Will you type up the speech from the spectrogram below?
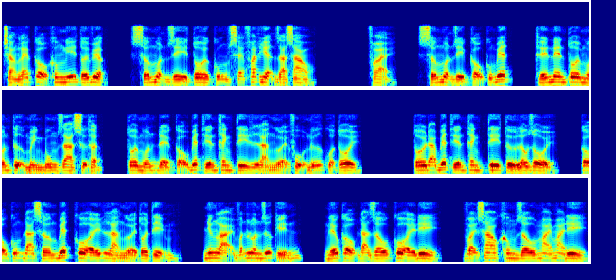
Chẳng lẽ cậu không nghĩ tới việc sớm muộn gì tôi cũng sẽ phát hiện ra sao? Phải, sớm muộn gì cậu cũng biết, thế nên tôi muốn tự mình bung ra sự thật. Tôi muốn để cậu biết tiến thanh ti là người phụ nữ của tôi. Tôi đã biết tiến thanh ti từ lâu rồi. Cậu cũng đã sớm biết cô ấy là người tôi tìm, nhưng lại vẫn luôn giữ kín. Nếu cậu đã giấu cô ấy đi, vậy sao không giấu mãi mãi đi?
